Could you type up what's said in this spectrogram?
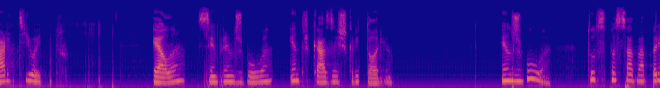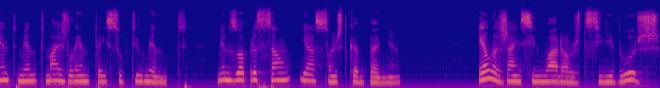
Parte 8 Ela, sempre em Lisboa, entre casa e escritório. Em Lisboa, tudo se passava aparentemente mais lenta e subtilmente, menos operação e ações de campanha. Ela já insinuara aos decididores,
